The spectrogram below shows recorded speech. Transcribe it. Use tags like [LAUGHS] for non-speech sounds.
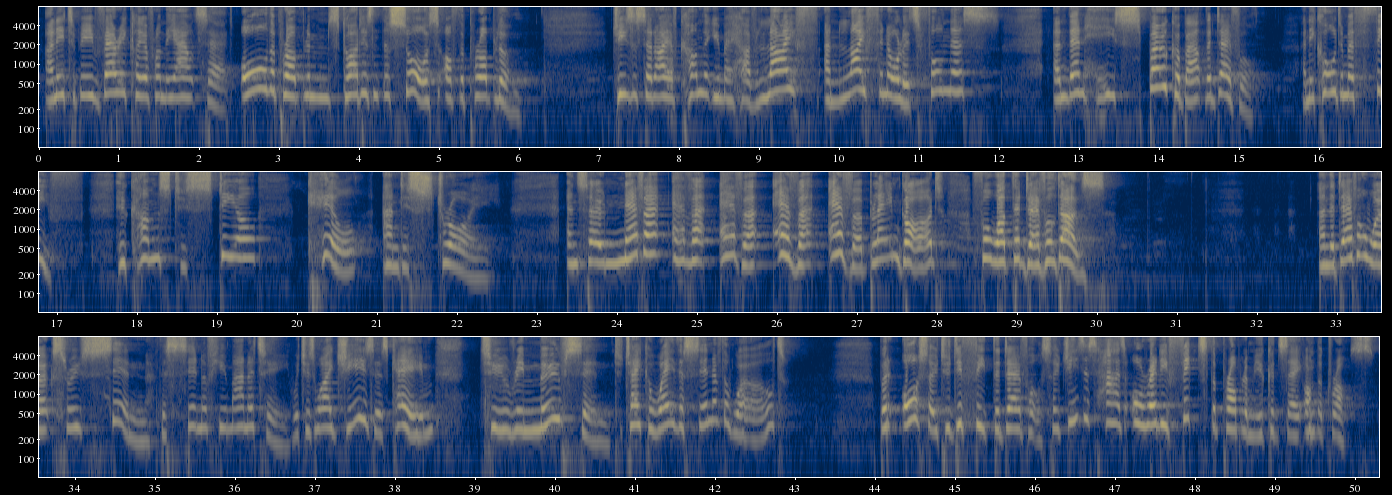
I need to be very clear from the outset. All the problems, God isn't the source of the problem. Jesus said, I have come that you may have life and life in all its fullness. And then he spoke about the devil and he called him a thief who comes to steal, kill, and destroy. And so never, ever, ever, ever, ever blame God for what the devil does. And the devil works through sin, the sin of humanity, which is why Jesus came to remove sin, to take away the sin of the world, but also to defeat the devil. So Jesus has already fixed the problem, you could say, on the cross.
